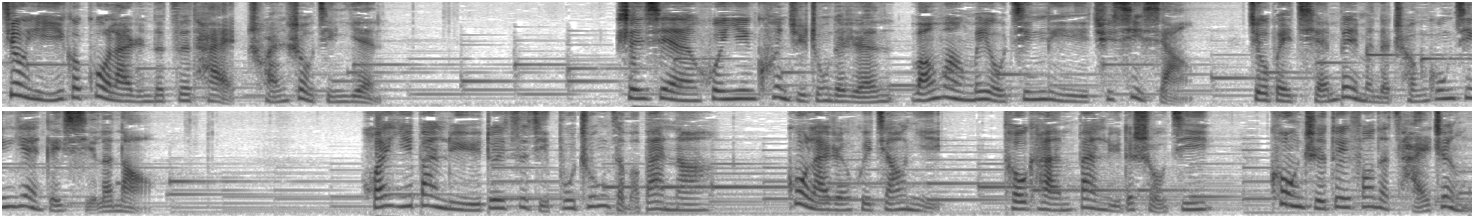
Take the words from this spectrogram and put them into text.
就以一个过来人的姿态传授经验。深陷婚姻困局中的人，往往没有精力去细想，就被前辈们的成功经验给洗了脑。怀疑伴侣对自己不忠怎么办呢？过来人会教你偷看伴侣的手机，控制对方的财政，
